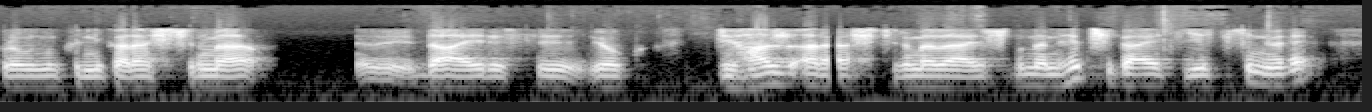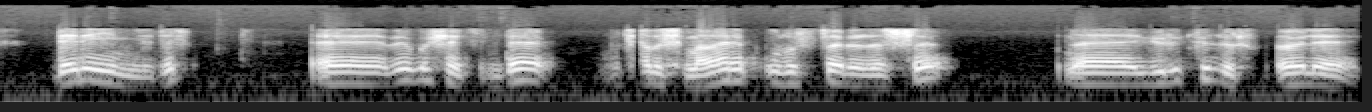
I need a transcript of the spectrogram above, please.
Kurumu'nun klinik araştırma e, dairesi yok. Cihaz araştırma dairesi bunların hepsi gayet yetkin ve deneyimlidir. E, ve bu şekilde çalışmalar hep uluslararası e, yürütülür. Öyle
